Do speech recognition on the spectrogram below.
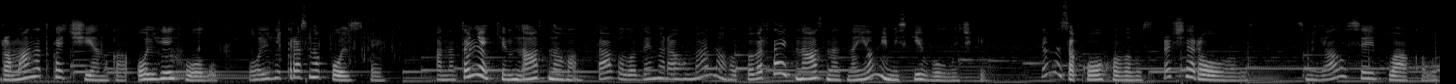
Романа Ткаченка, Ольги Голуб, Ольги Краснопольської, Анатолія Кімнатного та Володимира Гуменного повертають нас на знайомі міські вулички, де ми закохувались, розчаровувались сміялися і плакали,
